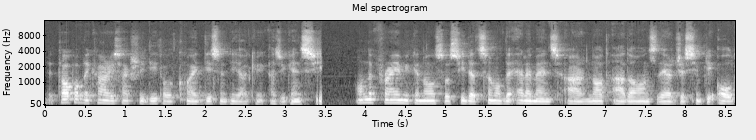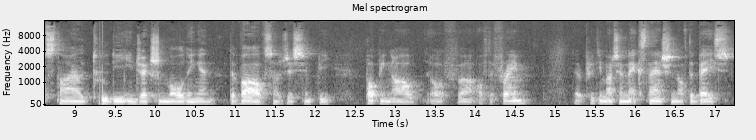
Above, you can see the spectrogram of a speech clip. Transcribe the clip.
The top of the car is actually detailed quite decently as you can see. On the frame you can also see that some of the elements are not add-ons, they are just simply old style 2D injection molding and the valves are just simply popping out of, uh, of the frame. They're pretty much an extension of the base.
